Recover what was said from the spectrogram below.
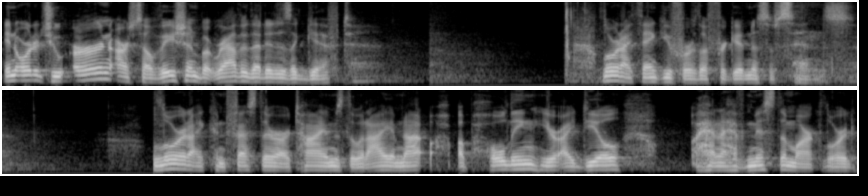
in order to earn our salvation, but rather that it is a gift. Lord, I thank you for the forgiveness of sins. Lord, I confess there are times that I am not upholding your ideal and I have missed the mark, Lord.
